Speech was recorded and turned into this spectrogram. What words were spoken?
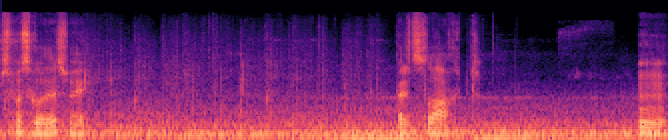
supposed to go this way. But it's locked. Hmm.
